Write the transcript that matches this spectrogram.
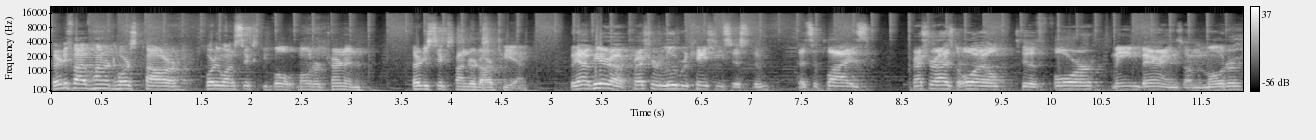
3500 horsepower 4160 volt motor turning 3600 RPM. We have here a pressure lubrication system that supplies pressurized oil to the four main bearings on the motor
